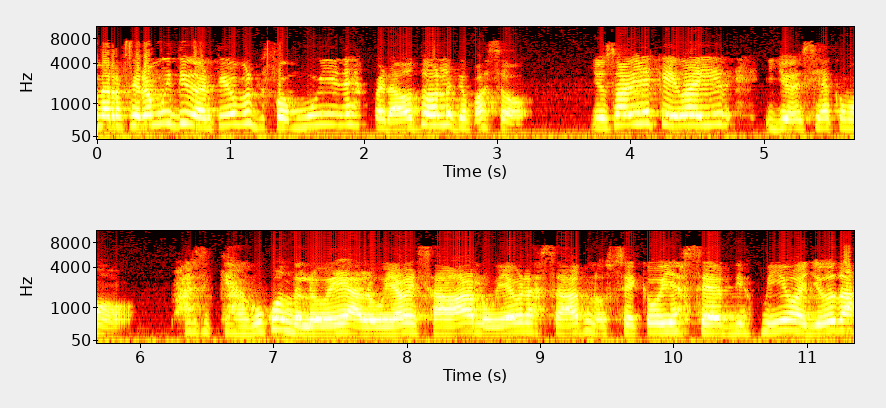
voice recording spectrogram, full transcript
me refiero a muy divertido porque fue muy inesperado todo lo que pasó. Yo sabía que iba a ir y yo decía como, "Parce, ¿qué hago cuando lo vea? Lo voy a besar, lo voy a abrazar, no sé qué voy a hacer, Dios mío, ayuda.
